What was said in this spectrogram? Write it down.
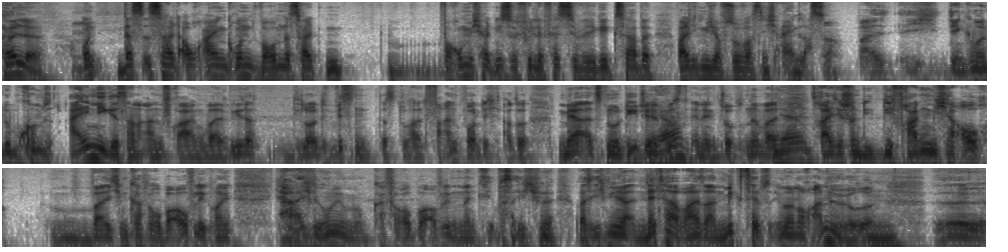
Hölle. Und das ist halt auch ein Grund, warum das halt, warum ich halt nicht so viele Festival-Gigs habe, weil ich mich auf sowas nicht einlasse. Weil ich denke mal, du bekommst einiges an Anfragen, weil, wie gesagt, die Leute wissen, dass du halt verantwortlich, also mehr als nur DJ Ja. bist in den Clubs, ne? Weil Ja. es reicht ja schon, die, die fragen mich ja auch, weil ich im Café Europa auflege. Ja, ich will unbedingt im Café Europa auflegen. Und dann, was, ich mir, was ich mir netterweise an Mixtapes immer noch anhöre. Äh,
